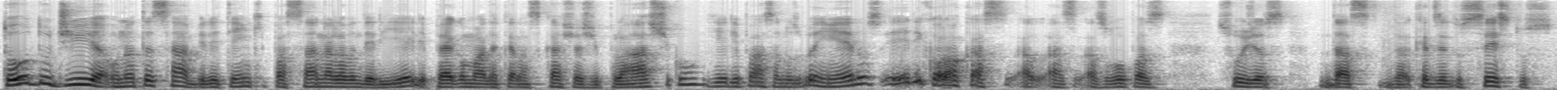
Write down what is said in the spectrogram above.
Todo dia o Natan sabe, ele tem que passar na lavanderia, ele pega uma daquelas caixas de plástico e ele passa nos banheiros e ele coloca as, as, as roupas sujas, das, da, quer dizer, dos cestos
